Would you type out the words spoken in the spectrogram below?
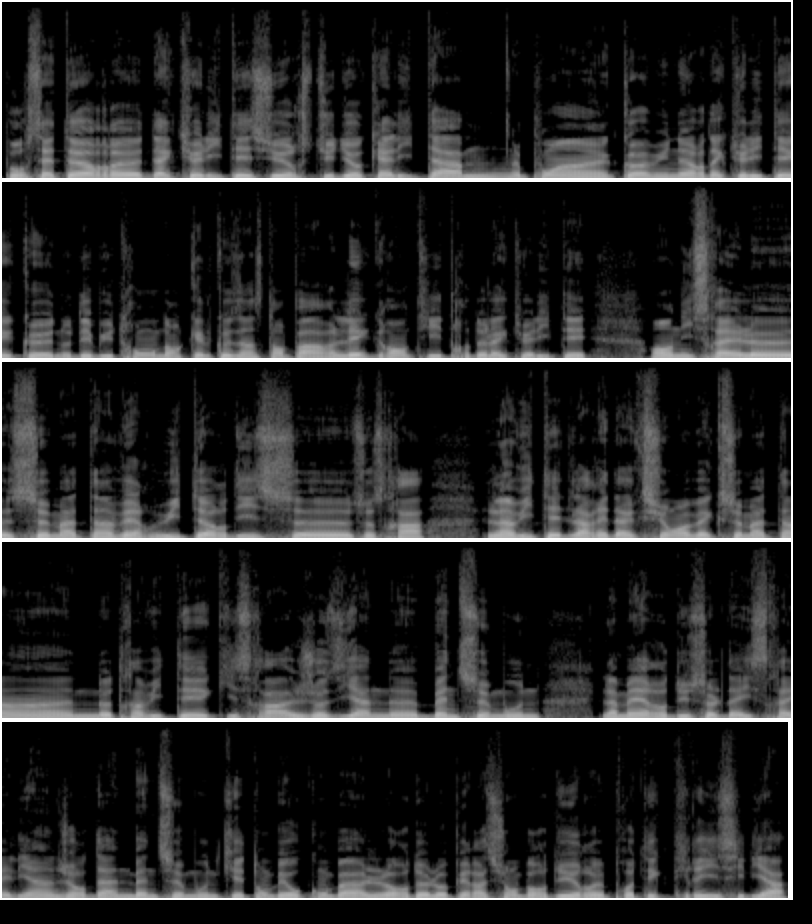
pour cette heure euh, d'actualité sur studiocalita.com. Une heure d'actualité que nous débuterons dans quelques instants par les grands titres de l'actualité en Israël euh, ce matin vers 8h10. Euh, ce sera l'invité de la rédaction avec ce matin notre invité qui sera Josiane Bensemoun, la mère du soldat israélien Jordan Bensemoun qui est tombé au combat lors de l'opération bordure protectrice il y a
